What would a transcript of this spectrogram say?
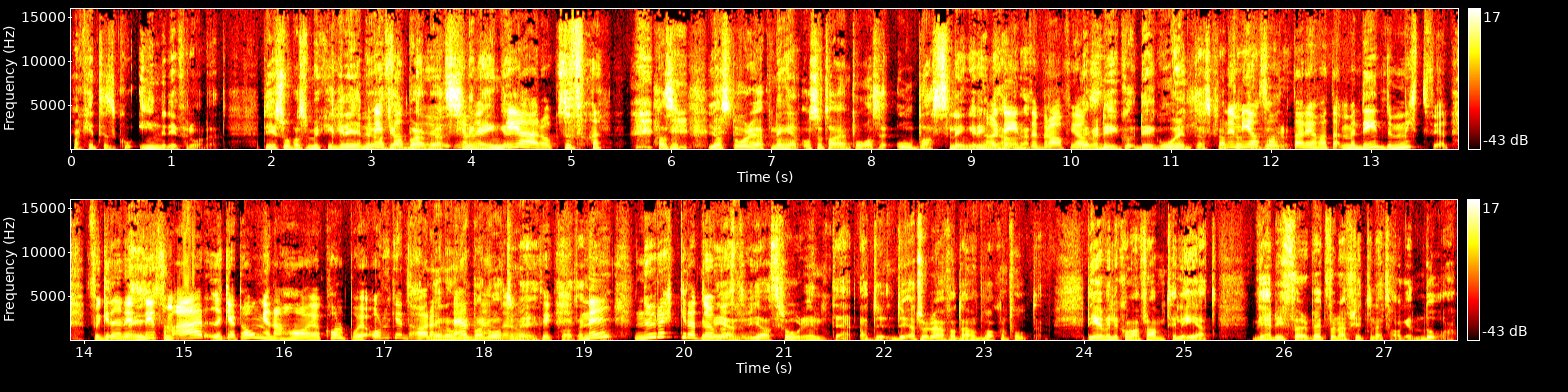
Man kan inte ens gå in i det förrådet. Det är så pass mycket grejer nu det att jag bara börjat slänga ja, in Det grejer. är också för... Alltså, jag står i öppningen och så tar jag en påse och bara slänger in Ja, i det är hörnet. inte bra, för jag- Nej, men det, går- det går ju inte knappt Nej, men jag fattar, jag fattar. Men det är inte mitt fel. För grejen är, det som är i kartongerna har jag koll på. Jag orkar inte höra Men om du bara låter mig prata Nej, nu räcker det att du Nej, jag, jag tror inte att du, du... Jag tror du har fått det här bakom foten. Det jag ville komma fram till är att vi hade ju förberett för den här flytten ett tag ändå.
